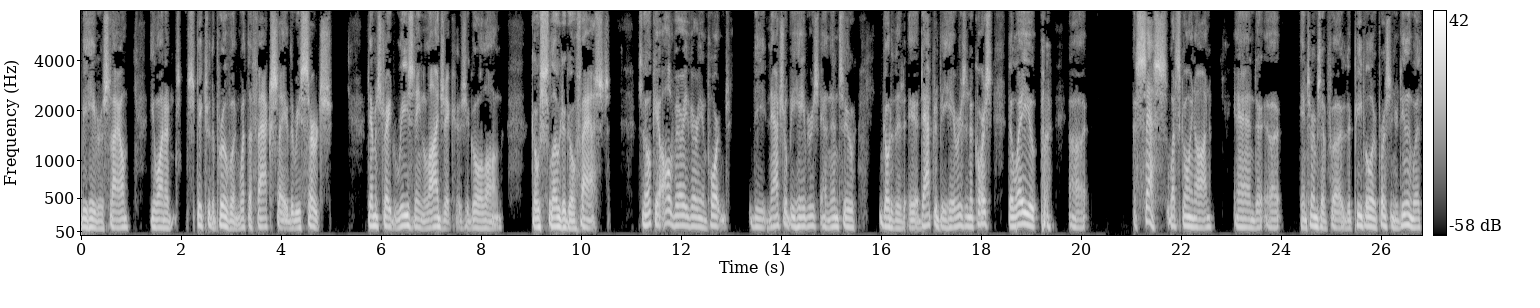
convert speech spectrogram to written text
behavior style, you want to speak to the proven, what the facts say, the research, demonstrate reasoning, logic as you go along. Go slow to go fast. So, okay, all very, very important. The natural behaviors and then to go to the adaptive behaviors. And of course, the way you uh, assess what's going on and uh, in terms of uh, the people or person you're dealing with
